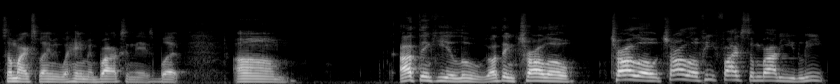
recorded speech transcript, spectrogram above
Somebody explain me what Haymon boxing is, but um I think he'll lose. I think Charlo, Charlo, Charlo, if he fights somebody elite,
